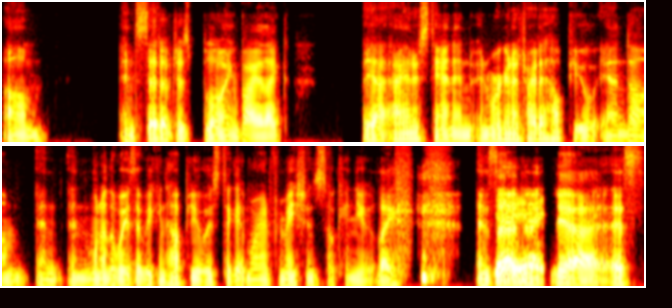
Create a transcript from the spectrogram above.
Um, instead of just blowing by like, yeah, I understand and and we're gonna try to help you. And um and and one of the ways that we can help you is to get more information. So can you like instead Yeah, of yeah, yeah, it's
